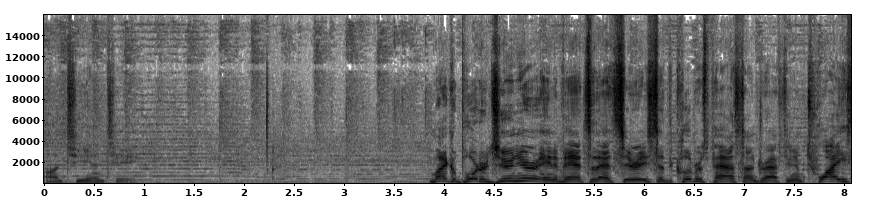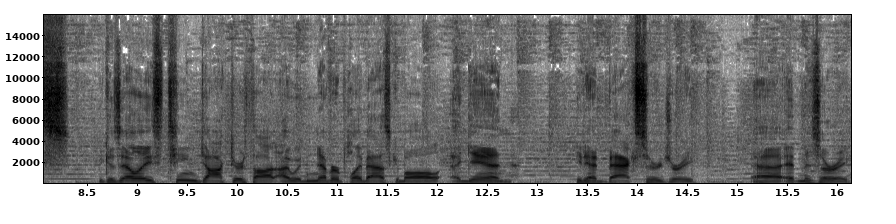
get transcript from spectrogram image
on TNT. Michael Porter Jr. in advance of that series said the Clippers passed on drafting him twice because LA's team doctor thought I would never play basketball again. He'd had back surgery uh, at Missouri,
